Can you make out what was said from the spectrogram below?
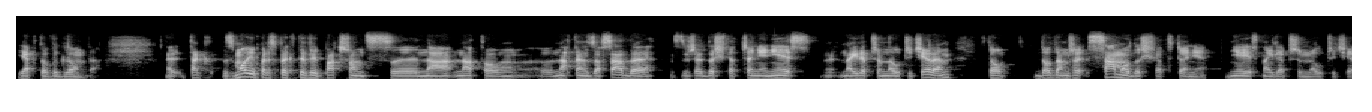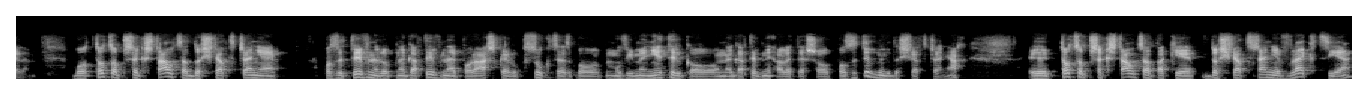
jak to wygląda. Tak, z mojej perspektywy, patrząc na, na, tą, na tę zasadę, że doświadczenie nie jest najlepszym nauczycielem, to dodam, że samo doświadczenie nie jest najlepszym nauczycielem, bo to, co przekształca doświadczenie pozytywne lub negatywne, porażkę lub sukces, bo mówimy nie tylko o negatywnych, ale też o pozytywnych doświadczeniach, to, co przekształca takie doświadczenie w lekcję,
